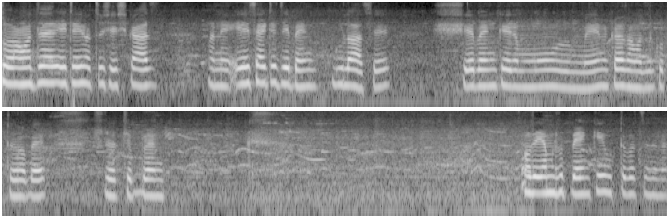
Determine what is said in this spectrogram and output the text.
তো আমাদের এটাই হচ্ছে শেষ কাজ। মানে এ সাইডে যে ব্যাংকগুলো আছে, সে ব্যাংকের মূল মেন কাজ আমাদের করতে হবে। সেটা হচ্ছে ব্যাংক আমরা ব্যাংকে উঠতে পারছি না।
